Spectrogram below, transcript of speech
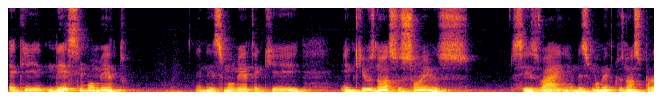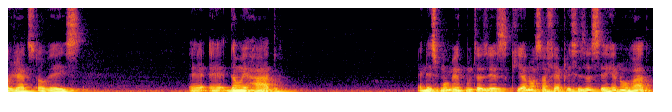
é que nesse momento, é nesse momento em que, em que os nossos sonhos se esvaem, é nesse momento que os nossos projetos talvez é, é, dão errado. É nesse momento, muitas vezes, que a nossa fé precisa ser renovada.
